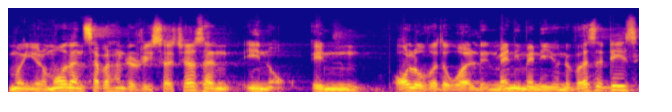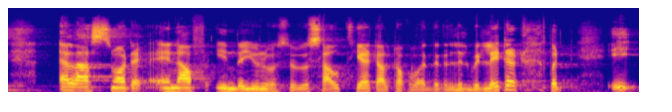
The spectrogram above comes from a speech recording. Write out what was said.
you know, more than 700 researchers and in, in all over the world in many, many universities. Alas, not enough in the University of the South yet. I'll talk about that a little bit later. But it,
